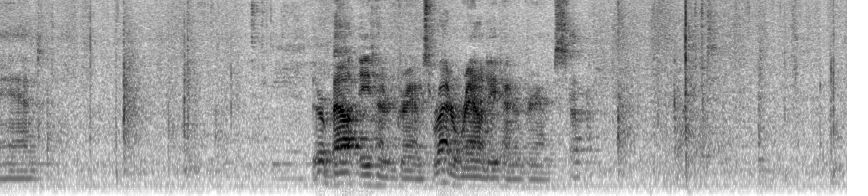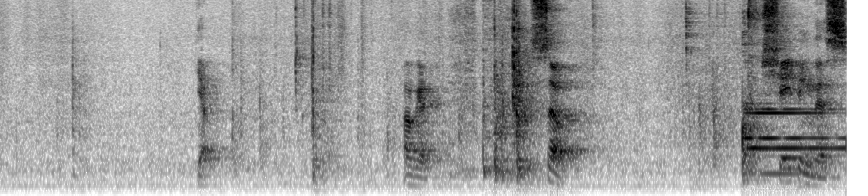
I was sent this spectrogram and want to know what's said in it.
And they're about 800 grams, right around 800 grams. Yep. Okay. So, shaping this,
